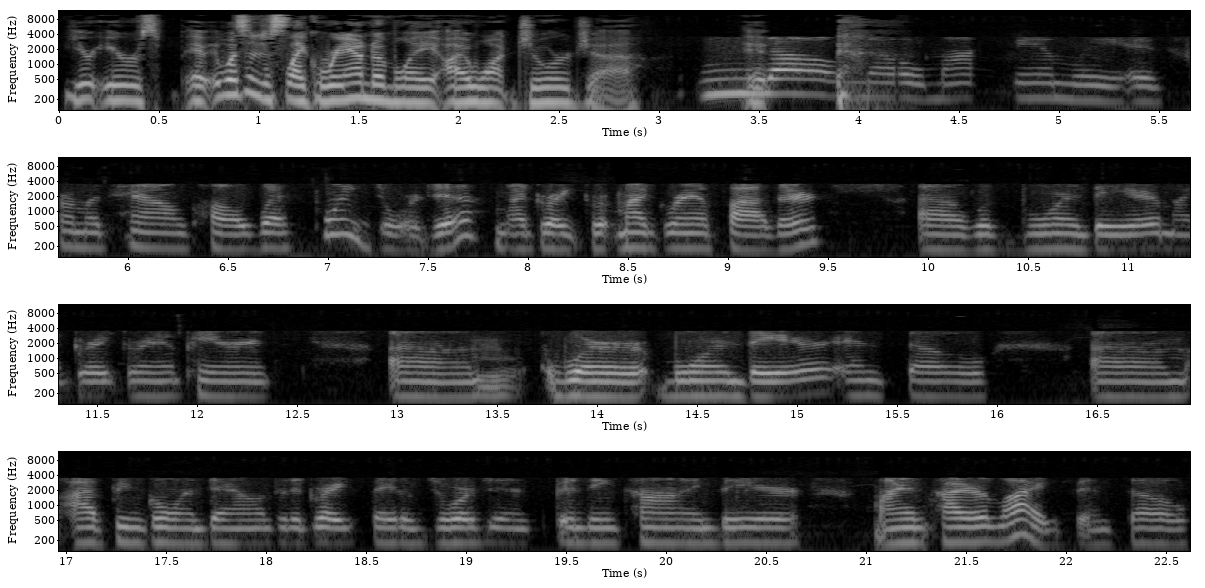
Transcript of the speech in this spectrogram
your ears, it wasn't just like randomly, I want Georgia. No, no, my family is from a town called West Point, Georgia. My great, my grandfather uh, was born there. My great grandparents um, were born there, and so um, I've been going down to the great state of Georgia and spending time there my entire life. And so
